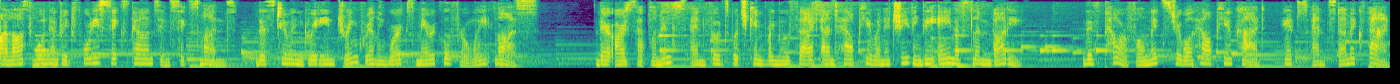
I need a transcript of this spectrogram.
I lost 146 pounds in 6 months. This two ingredient drink really works miracle for weight loss. There are supplements and foods which can remove fat and help you in achieving the aim of slim body. This powerful mixture will help you cut hips and stomach fat.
